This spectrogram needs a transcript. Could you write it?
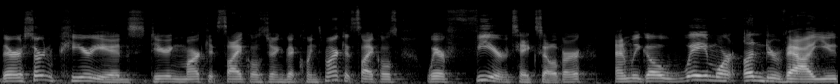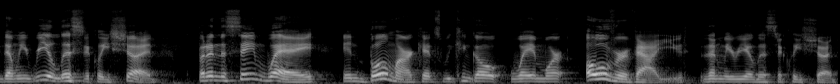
there are certain periods during market cycles, during Bitcoin's market cycles, where fear takes over and we go way more undervalued than we realistically should. But in the same way, in bull markets, we can go way more overvalued than we realistically should.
